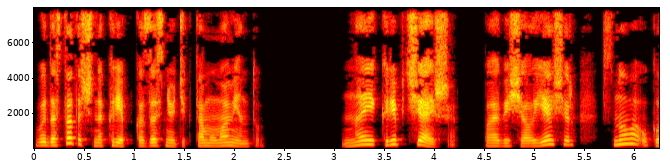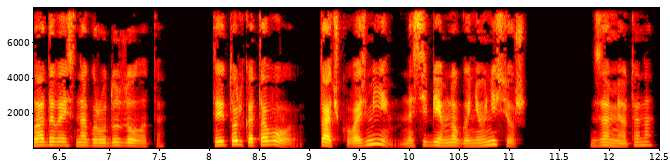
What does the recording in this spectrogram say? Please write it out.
Вы достаточно крепко заснете к тому моменту?» «Наикрепчайше», — пообещал ящер, снова укладываясь на груду золота. «Ты только того, тачку возьми, на себе много не унесешь». «Заметано»,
